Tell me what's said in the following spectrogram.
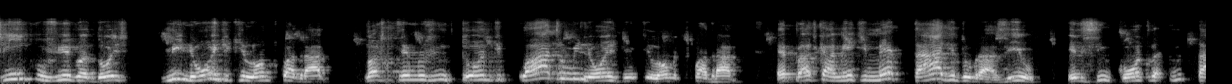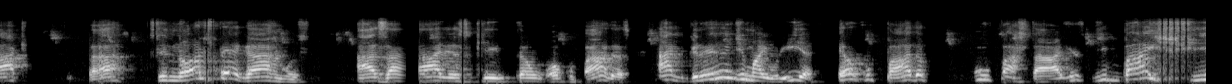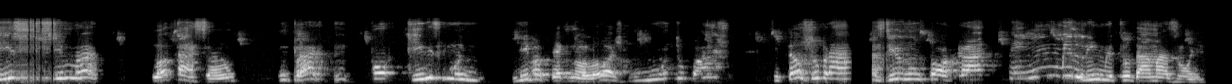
5,2 milhões de quilômetros quadrados. Nós temos em torno de 4 milhões de quilômetros quadrados. É praticamente metade do Brasil, ele se encontra intacto. Tá? Se nós pegarmos as áreas que estão ocupadas, a grande maioria é ocupada por pastagens de baixíssima lotação, um pouquíssimo nível tecnológico muito baixo. Então, se o Brasil não tocar em um milímetro da Amazônia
